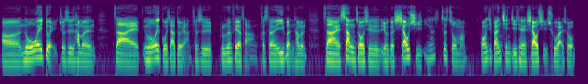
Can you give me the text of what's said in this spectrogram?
呃，挪威队，就是他们。在挪威国家队啊，就是 Blummenfelt 啊，Kostane Even 他们在上周其实有个消息，应该是这周吗？我忘记，反正前几天的消息出来说，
